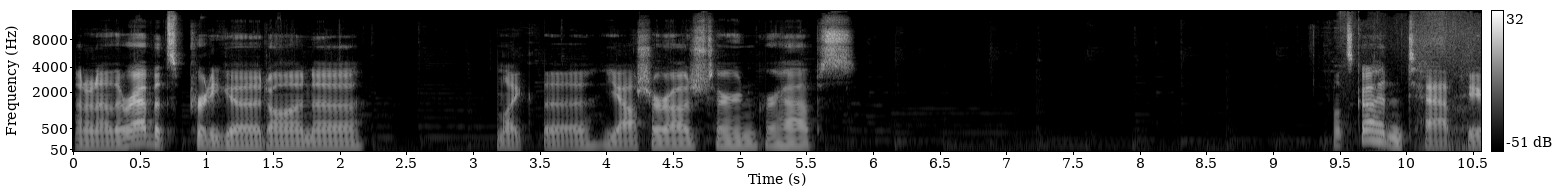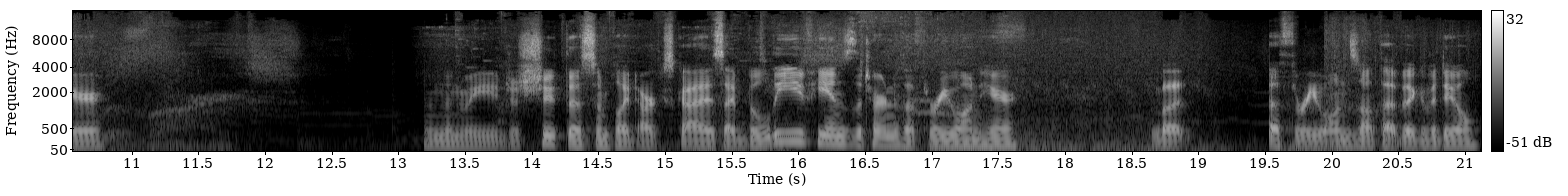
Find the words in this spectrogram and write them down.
I don't know, the Rabbit's pretty good on, uh, like the Y'Shaarj turn, perhaps. Let's go ahead and tap here. And then we just shoot this and play Dark Skies. I believe he ends the turn with a 3-1 here. But a 3-1's not that big of a deal.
